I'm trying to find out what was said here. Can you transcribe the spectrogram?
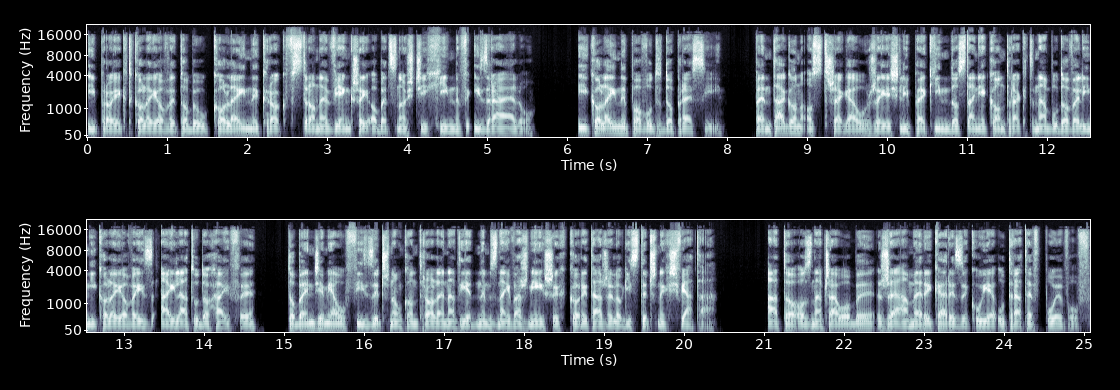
i projekt kolejowy to był kolejny krok w stronę większej obecności Chin w Izraelu. I kolejny powód do presji. Pentagon ostrzegał, że jeśli Pekin dostanie kontrakt na budowę linii kolejowej z Eilatu do Hajfy, to będzie miał fizyczną kontrolę nad jednym z najważniejszych korytarzy logistycznych świata. A to oznaczałoby, że Ameryka ryzykuje utratę wpływów.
